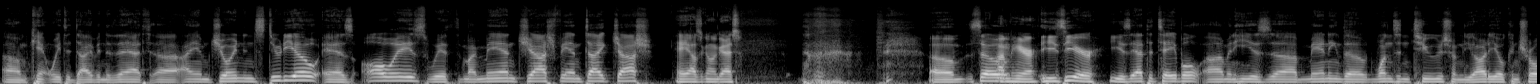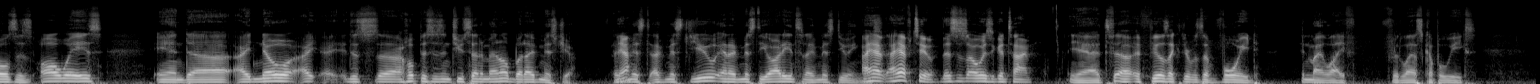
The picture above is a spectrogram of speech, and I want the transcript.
Um, can't wait to dive into that. Uh, I am joined in studio, as always, with my man Josh Van Dyke. Josh. Hey, how's it going, guys? Um, so I'm here. He's here. He is at the table, um, and he is uh, manning the ones and twos from the audio controls as always. And uh, I know I, I this. Uh, I hope this isn't too sentimental, but I've missed you. I've Yeah. missed. I've missed you, and I've missed the audience, and I've missed doing. This. I have I have two. This is always a good time. Yeah, it's uh, it feels like there was a void in my life for the last couple weeks.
